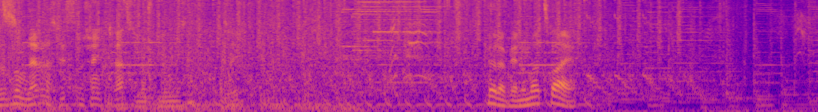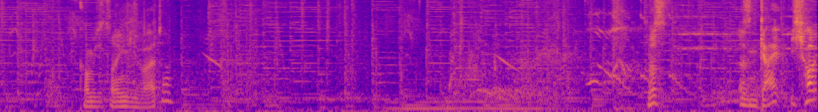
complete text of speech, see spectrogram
Das ist so ein Level, das wirst du wahrscheinlich 30 Mal spielen müssen. Also ich. Ja, da wäre Nummer zwei. Komme ich jetzt noch irgendwie weiter? Was? Das ist ein geil. Ich hau.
